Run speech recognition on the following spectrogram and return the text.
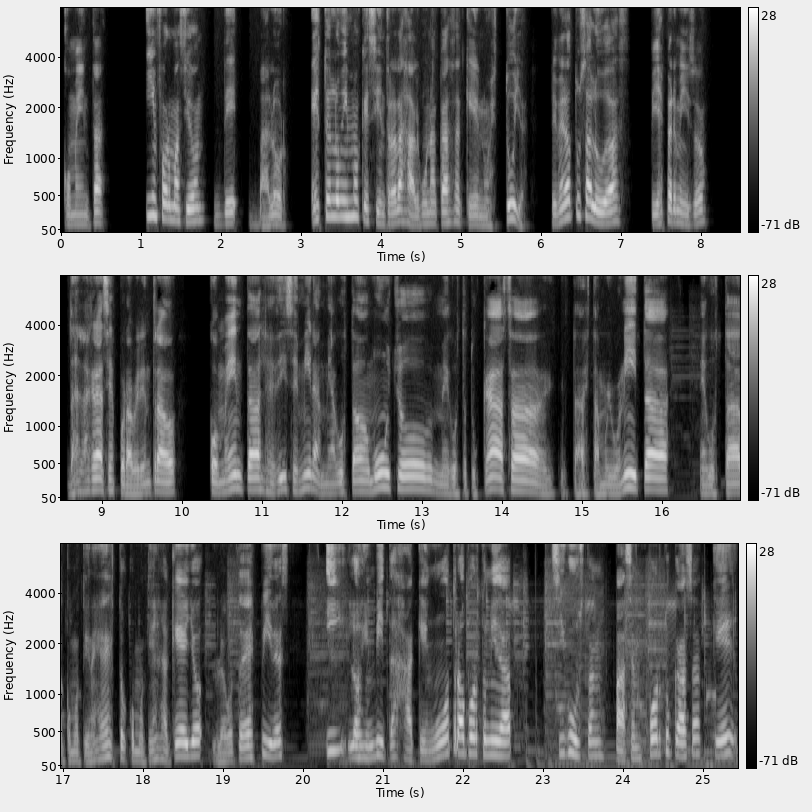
Comenta información de valor. Esto es lo mismo que si entraras a alguna casa que no es tuya. Primero tú saludas, pides permiso, das las gracias por haber entrado, comentas, les dices, mira, me ha gustado mucho, me gusta tu casa, está, muy bonita, me gusta cómo tienes esto, cómo tienes aquello, luego te despides y los invitas a que en otra oportunidad, si gustan, pasen por tu casa que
